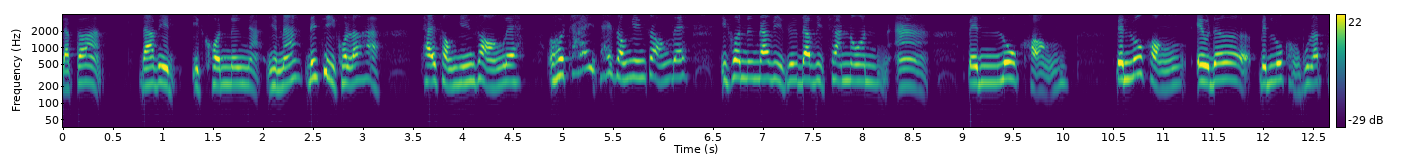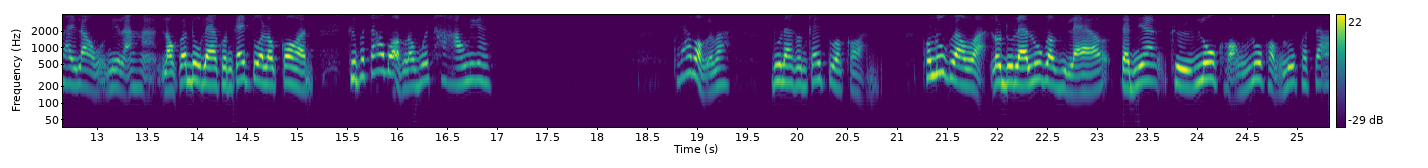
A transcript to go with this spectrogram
แล้วก็ดาวิดอีกคนนึงเนี่ยเห็นไหมได้สี่คนแล้วค่ะชายสองหญิงสองเลยเออใช่ชายสองหญิงสองเลย อีกคนหนึ่งดาวิดคือดาวิดชานนอ่าเป็นลูกของ เป็นลูกของเอลเดอร์ เป็นลูกของผู้รับใช้เรานี่แหละฮะเราก็ดูแลคนใกล้ตัวเราก่อน คือพระเจ้าบอกเราเมื่อเช้านี่ไงพระเจ้าบอกเลยว่า ดูแลคนใกล้ตัวก่อน เพราะลูกเราอะเราดูแลลูกเราอยู่แล้ว แต่เนี่ยคือลูกของลูกของลูกพระเจ้า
